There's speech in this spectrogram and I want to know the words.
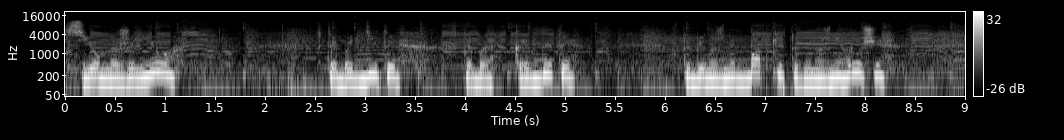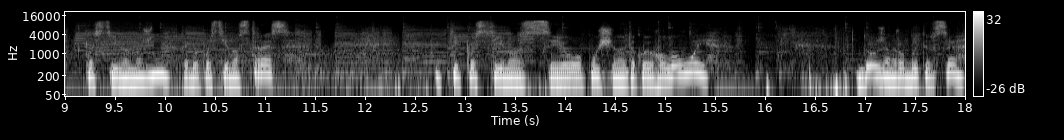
сйомне жилье, в тебе діти, в тебе кредити, тобі нужні бабки, тобі нужні гроші, постійно нужні, в тебе постійно стрес. І ти постійно з опущеною такою головою должен робити все.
